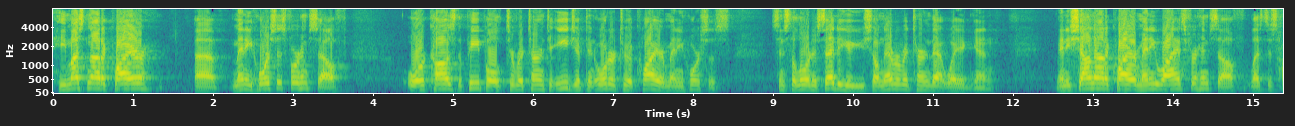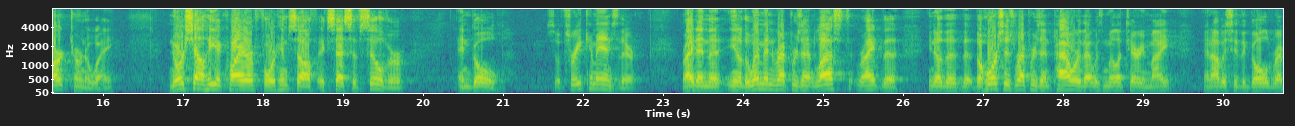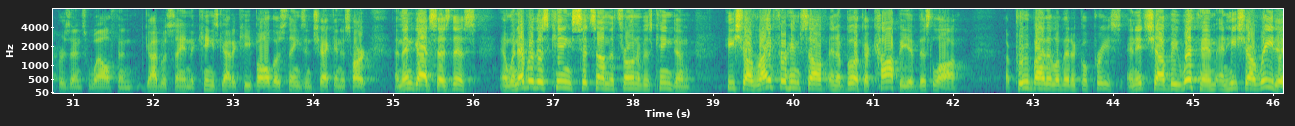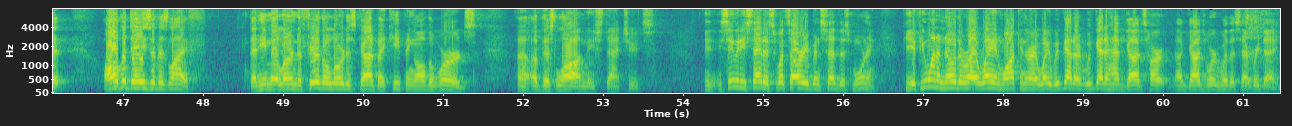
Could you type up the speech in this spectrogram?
He must not acquire uh, many horses for himself or cause the people to return to Egypt in order to acquire many horses since the Lord has said to you, You shall never return that way again. And he shall not acquire many wives for himself, lest his heart turn away, nor shall he acquire for himself excessive silver and gold. So three commands there, right? And the you know the women represent lust, right? The you know the, the, the horses represent power, that was military might, and obviously the gold represents wealth. And God was saying the king's got to keep all those things in check in his heart. And then God says this and whenever this king sits on the throne of his kingdom, he shall write for himself in a book a copy of this law, approved by the Levitical priests, and it shall be with him, and he shall read it all the days of his life, that he may learn to fear the Lord his God by keeping all the words uh, of this law and these statutes. You see what he said? It's what's already been said this morning. If you want to know the right way and walk in the right way, we've got to, we've got to have God's, heart, uh, God's word with us every day.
